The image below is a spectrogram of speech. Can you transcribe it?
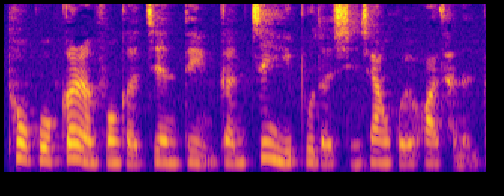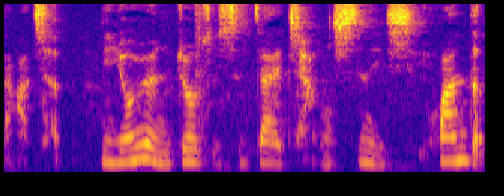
透过个人风格鉴定跟进一步的形象规划才能达成。你永远就只是在尝试你喜欢的，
